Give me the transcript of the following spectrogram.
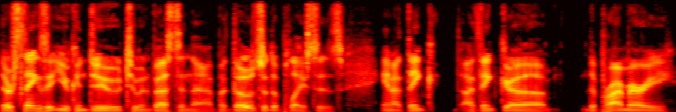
there's things that you can do to invest in that but those are the places and i think i think uh, the primary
